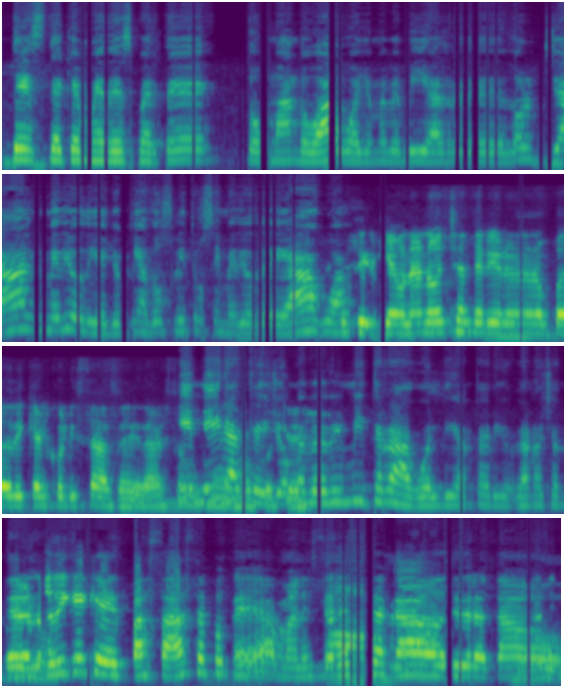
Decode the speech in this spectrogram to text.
desde que me desperté tomando agua, yo me bebí alrededor, ya al mediodía yo tenía dos litros y medio de agua. Es decir, que una noche anterior uno no puede dedicar alcoholizarse, darse Y mira que yo me bebí mi trago el día anterior, la noche anterior. Pero no dije que pasaste porque amanecer No, sacado, claro. deshidratado.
